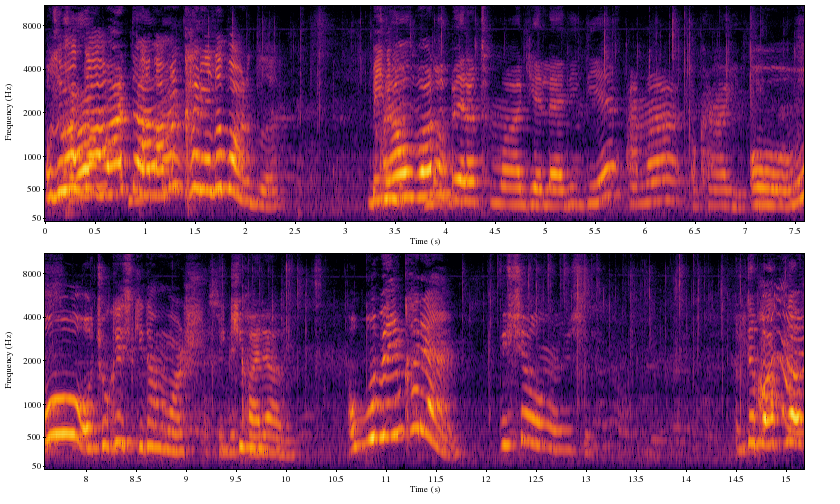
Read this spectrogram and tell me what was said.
O zaman Kanal daha vardı ama- babamın kanalı vardı. Benim Kanal vardı da- Berat Macerleri diye ama o kanal gitti. Oo, o çok eskiden var. Bir 2000 kare aldım. O bu benim karem. Bir şey olmaz bir şey. Bir de bakla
